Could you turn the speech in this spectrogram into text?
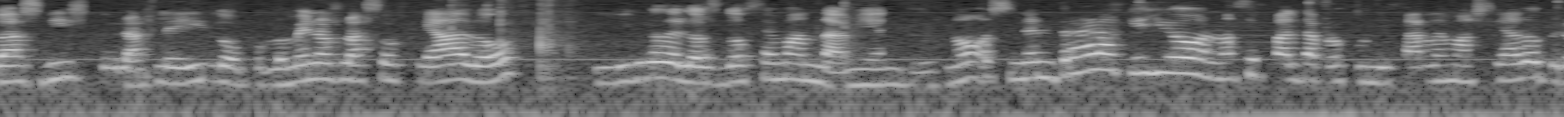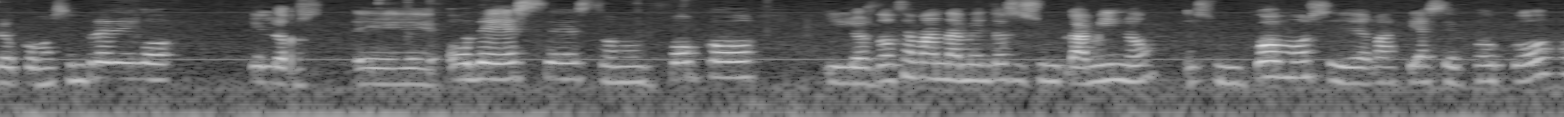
lo has visto lo has leído, por lo menos lo has ojeado, el libro de los doce mandamientos, ¿no? Sin entrar a aquello no hace falta profundizar demasiado, pero como siempre digo, que los eh, ODS son un foco y los doce mandamientos es un camino, es un cómo se llega hacia ese foco.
